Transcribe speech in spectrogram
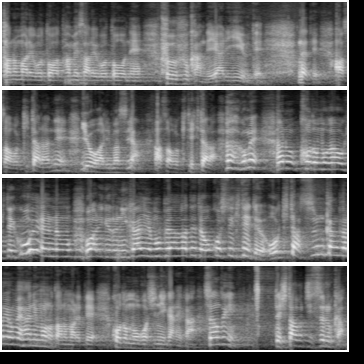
頼まれ事は試され事をね夫婦間でやり言うて。だって朝起きたらねようありますやん。朝起きてきたら「あごめんあの子供が起きてこうへんの悪いけど2階へもぺ上がってて起こしてきて」って起きた瞬間から嫁はんに物頼まれて子供起こしに行かないかその時に「って舌打ちするか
